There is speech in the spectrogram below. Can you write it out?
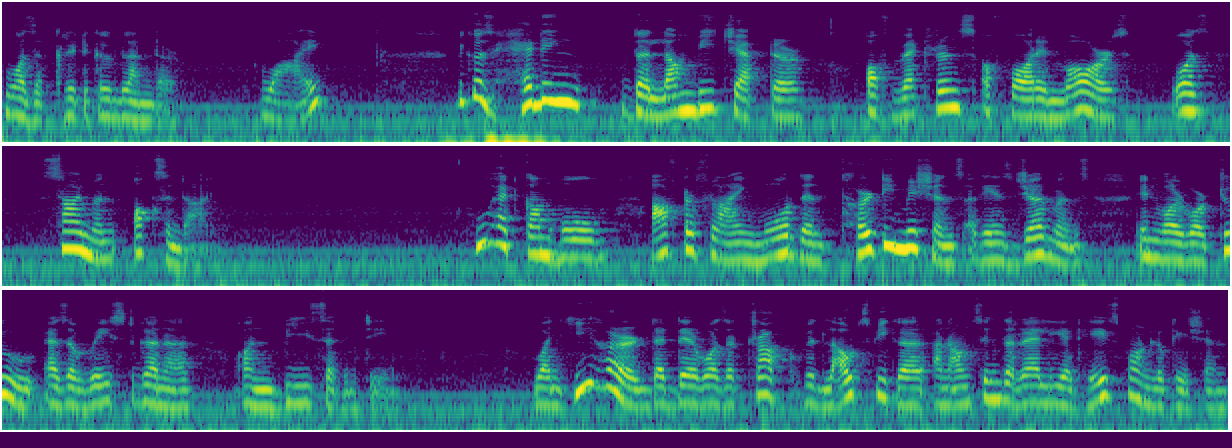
was a critical blunder. Why? Because heading the Lumbee chapter of Veterans of Foreign Wars was Simon Oxendine, who had come home after flying more than 30 missions against Germans in World War II as a waist gunner on B 17. When he heard that there was a truck with loudspeaker announcing the rally at Hayes Pond location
